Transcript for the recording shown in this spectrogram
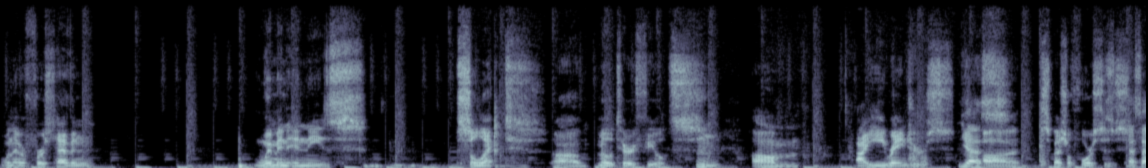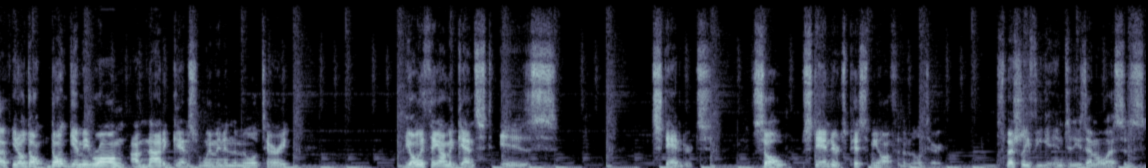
when they were first having women in these select uh, military fields, Mm. um, i.e., Rangers, Yes. uh, Special Forces. SF. You know, don't don't get me wrong. I'm not against women in the military. The only thing I'm against is standards. So standards piss me off in the military, especially if you get into these MOSs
